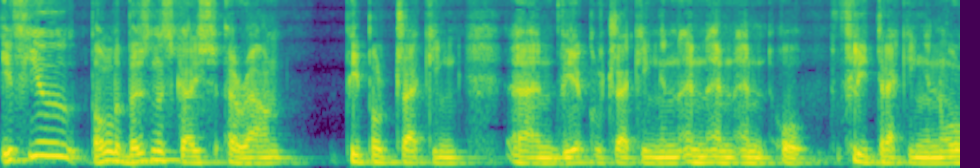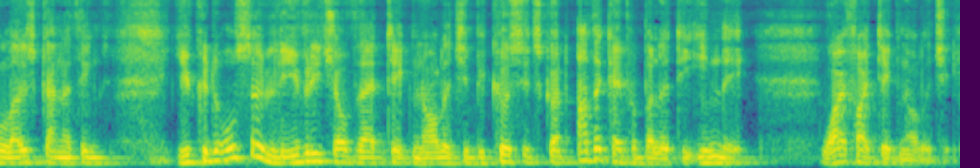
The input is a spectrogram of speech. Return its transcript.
if you build a business case around people tracking uh, and vehicle tracking and, and, and, and or fleet tracking and all those kind of things, you could also leverage of that technology because it's got other capability in there. Wi-Fi technology.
